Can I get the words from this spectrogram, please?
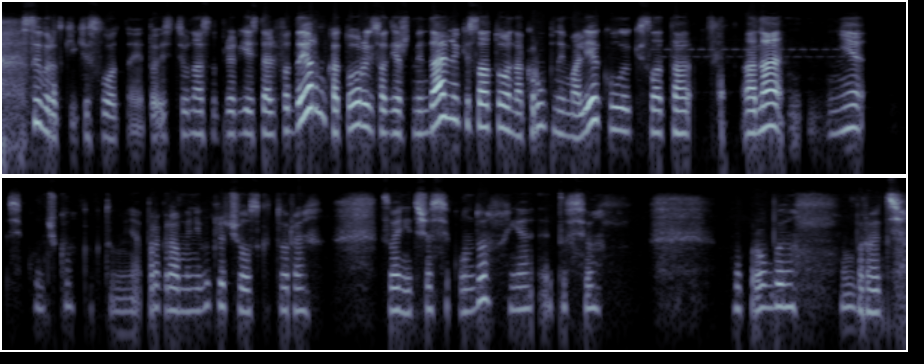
сыворотки кислотные. То есть у нас, например, есть альфа-дерм, который содержит миндальную кислоту, она крупные молекулы кислота. Она не... Секундочку, как-то у меня программа не выключилась, которая звонит. Сейчас, секунду, я это все попробую убрать.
